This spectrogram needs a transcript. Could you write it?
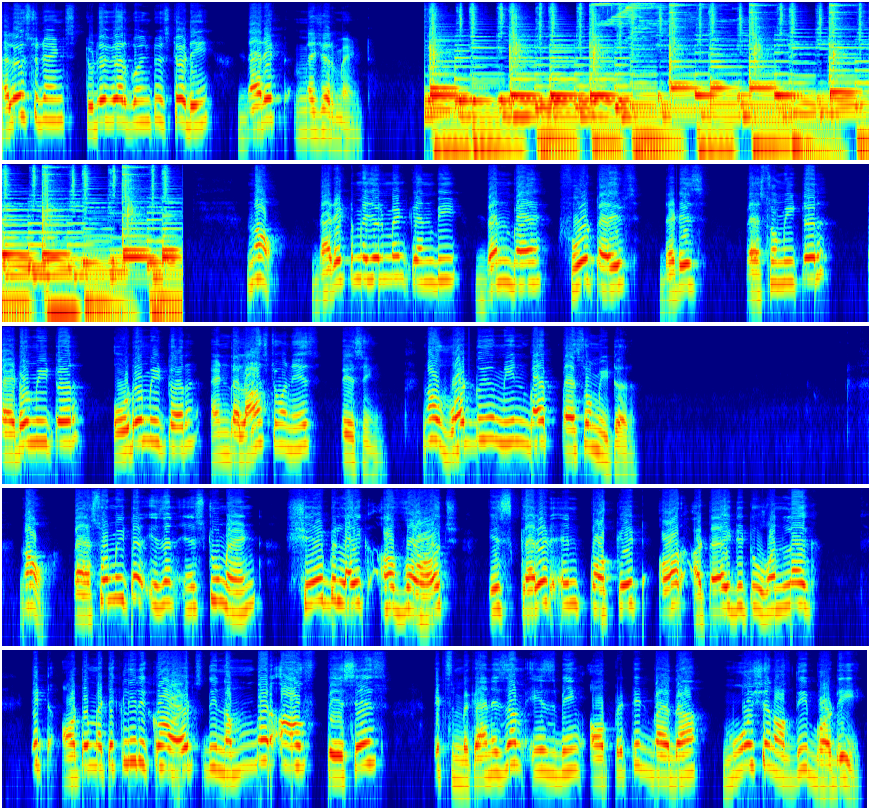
Hello students, today we are going to study direct measurement. Now, direct measurement can be done by four types that is passometer, pedometer, odometer and the last one is pacing. Now, what do you mean by passometer? Now, passometer is an instrument shaped like a watch is carried in pocket or attached to one leg. It automatically records the number of paces its mechanism is being operated by the motion of the body.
